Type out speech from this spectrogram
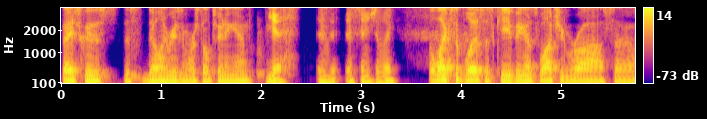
Basically, this this the only reason we're still tuning in. Yes, is essentially. Alexa Bliss is keeping us watching Raw. So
